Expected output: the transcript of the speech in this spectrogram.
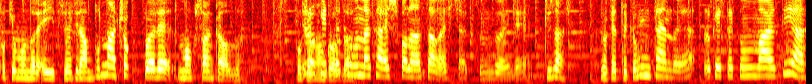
Pokemon'ları eğitme falan bunlar çok böyle noksan kaldı. Pokemon Roket Go'da. takımına karşı falan savaşacaksın böyle. Güzel. Roket takım Nintendo'ya. Roket takımı vardı ya.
